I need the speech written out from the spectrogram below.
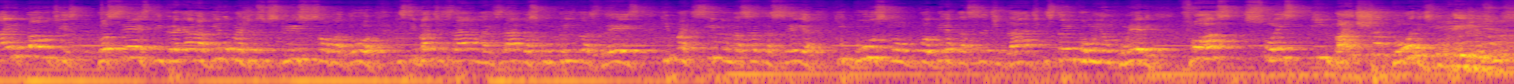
Aí Paulo diz: vocês que entregaram a vida para Jesus Cristo Salvador, que se batizaram nas águas cumprindo as leis, que participam da Santa Ceia, que buscam o poder da santidade, que estão em comunhão com Ele, vós sois embaixadores do Rei Jesus.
